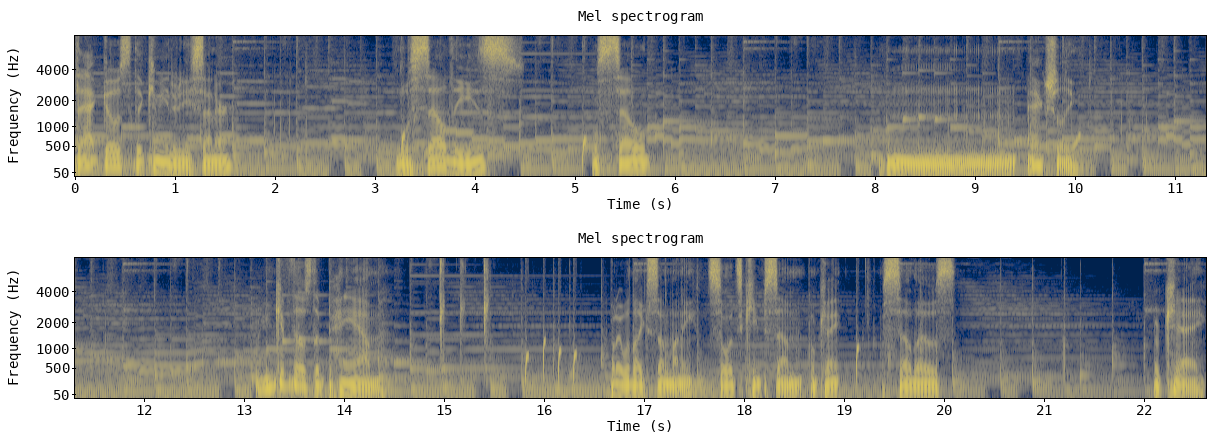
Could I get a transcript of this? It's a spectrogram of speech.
That goes to the community center. We'll sell these. We'll sell... Hmm... Actually... We can give those to Pam. But I would like some money. So let's keep some. Okay. Sell those. Okay.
